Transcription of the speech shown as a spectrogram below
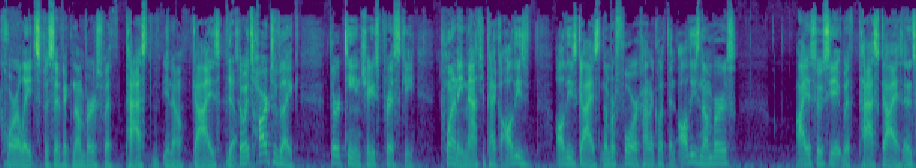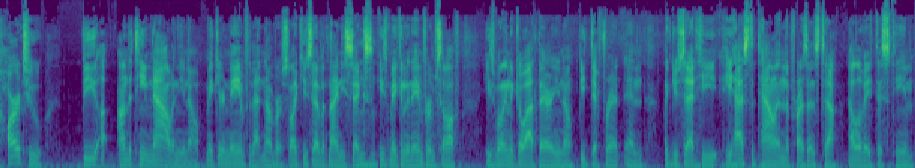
correlate specific numbers with past, you know, guys. Yeah. So it's hard to like 13, Chase Priskie, 20, Matthew Peca, all these all these guys. Number four, Connor Clifton. All these numbers I associate with past guys, and it's hard to be uh, on the team now and you know make your name for that number. So like you said with 96, he's making a name for himself. He's willing to go out there, you know, be different, and like you said, he he has the talent and the presence to elevate this team,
